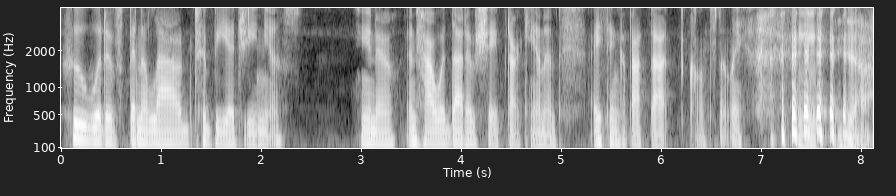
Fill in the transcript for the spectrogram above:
Who would have been allowed to be a genius? You know, and how would that have shaped our canon? I think about that constantly. Hmm, yeah.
